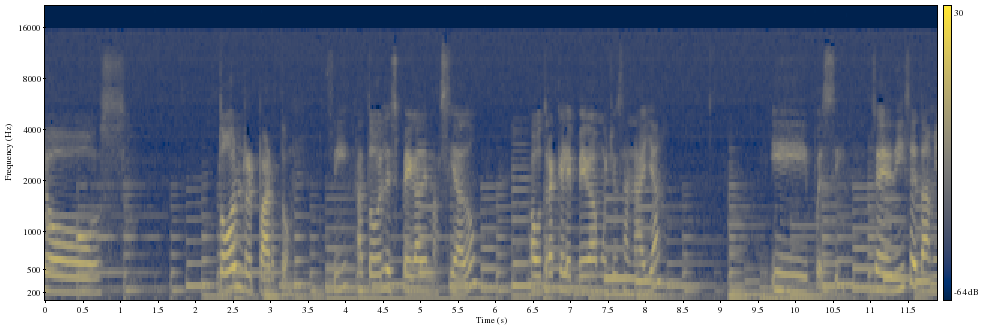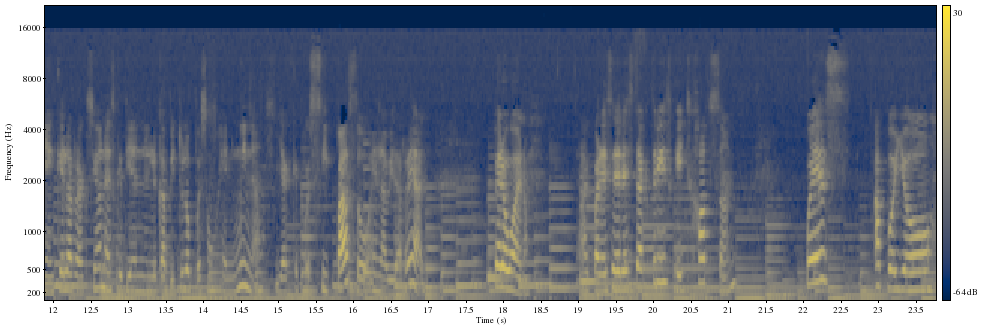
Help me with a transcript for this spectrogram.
los todo el reparto, ¿sí? A todos les pega demasiado. A otra que le pega mucho es a Naya. Y pues sí, se dice también que las reacciones que tienen en el capítulo pues son genuinas, ya que pues sí pasó en la vida real. Pero bueno, al parecer esta actriz, Kate Hudson, pues apoyó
